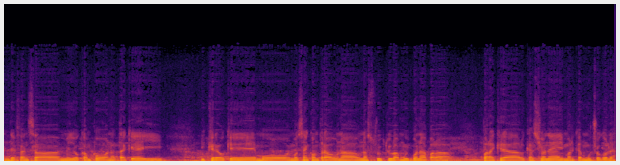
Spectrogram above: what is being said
en defensa, en medio campo, en ataque y, y creo que hemos, encontrado una, una estructura muy buena para, para crear ocasiones y marcar muchos goles.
